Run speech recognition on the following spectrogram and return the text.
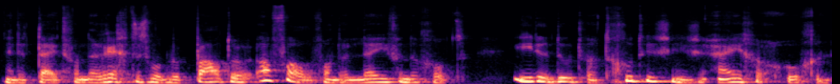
En de tijd van de rechters wordt bepaald door afval van de levende God. Ieder doet wat goed is in zijn eigen ogen.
